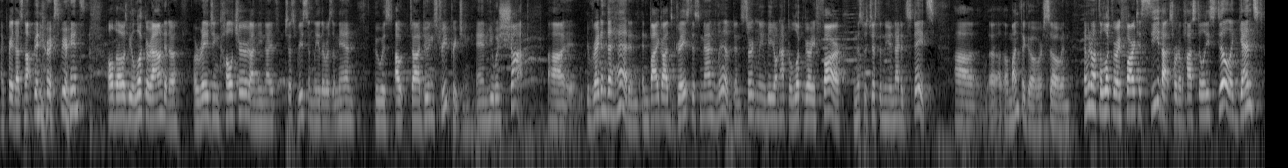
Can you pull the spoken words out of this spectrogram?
I pray that's not been your experience. Although, as we look around at a, a raging culture, I mean, I've just recently, there was a man who was out uh, doing street preaching, and he was shot uh, right in the head. And, and by God's grace, this man lived. And certainly, we don't have to look very far. And this was just in the United States uh, a, a, month ago or so. And, and we don't have to look very far to see that sort of hostility still against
